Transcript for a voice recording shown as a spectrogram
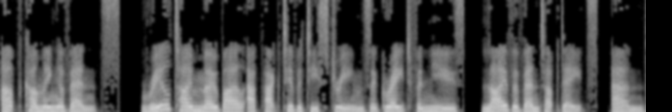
upcoming events. Real-time mobile app activity streams are great for news, live event updates, and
